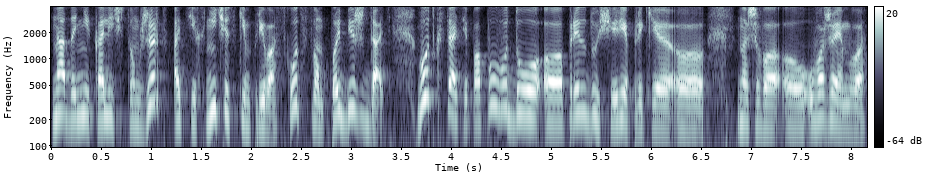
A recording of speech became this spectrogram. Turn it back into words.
Надо не количеством жертв, а техническим превосходством побеждать. Вот, кстати, по поводу предыдущей реплики нашего уважаемого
